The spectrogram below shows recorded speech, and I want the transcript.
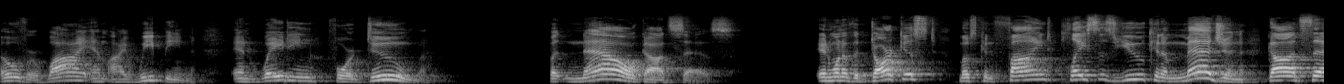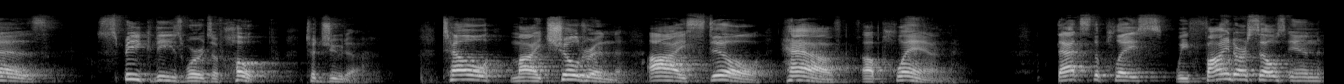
over, Why am I weeping and waiting for doom? But now, God says, in one of the darkest, most confined places you can imagine, God says, Speak these words of hope to Judah. Tell my children, I still have a plan. That's the place we find ourselves in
